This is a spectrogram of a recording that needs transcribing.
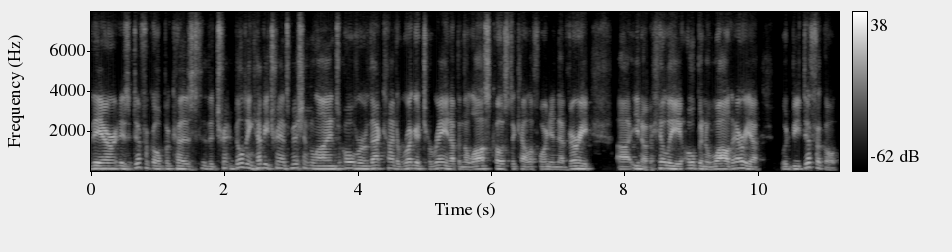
there is difficult because the tra- building heavy transmission lines over that kind of rugged terrain up in the Lost Coast of California in that very, uh, you know, hilly, open and wild area would be difficult.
